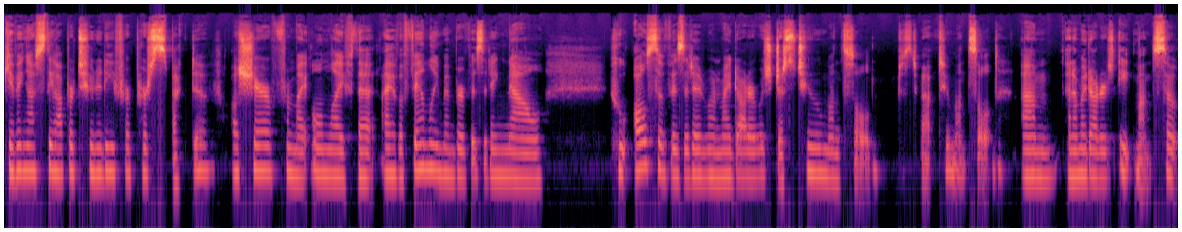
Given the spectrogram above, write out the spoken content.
giving us the opportunity for perspective. I'll share from my own life that I have a family member visiting now who also visited when my daughter was just two months old, just about two months old. Um, and my daughter's eight months, so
